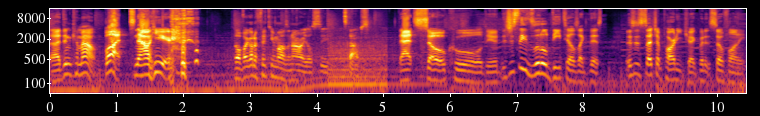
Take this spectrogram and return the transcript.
uh, it didn't come out. But it's now here. so if I go to 15 miles an hour, you'll see it stops. That's so cool, dude. It's just these little details like this. This is such a party trick, but it's so funny.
